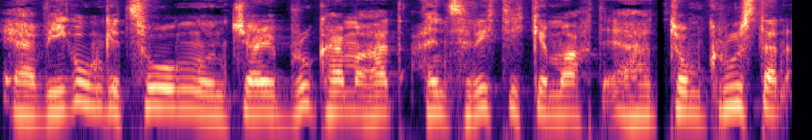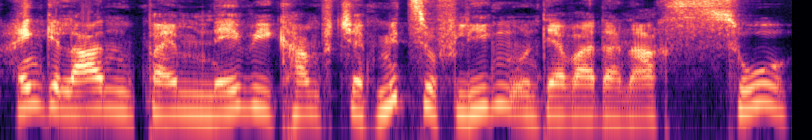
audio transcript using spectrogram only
Erwägung gezogen und Jerry Bruckheimer hat eins richtig gemacht. Er hat Tom Cruise dann eingeladen, beim Navy-Kampfjet mitzufliegen und der war danach so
